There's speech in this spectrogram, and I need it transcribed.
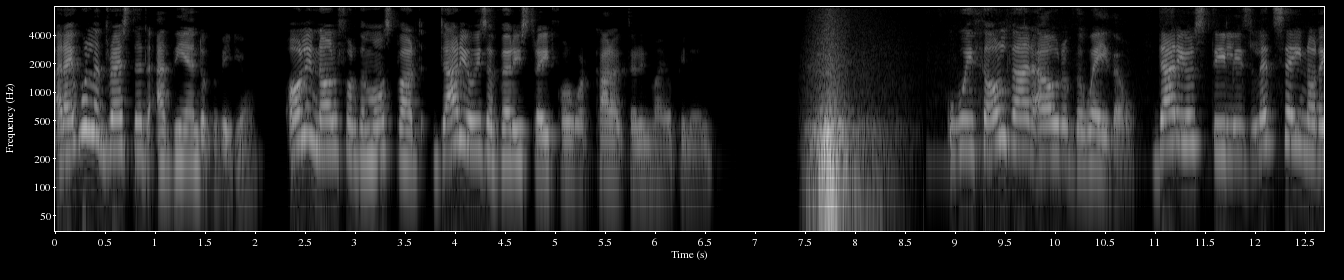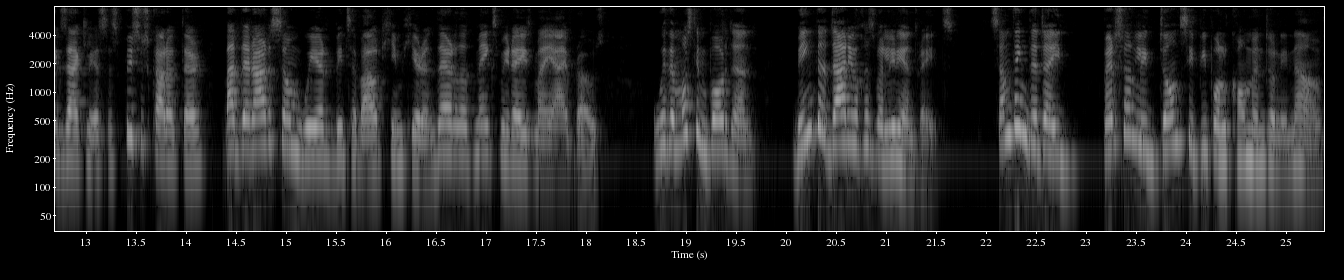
but I will address that at the end of the video. All in all, for the most part, Daario is a very straightforward character in my opinion. With all that out of the way though, Daario still is, let's say, not exactly a suspicious character, but there are some weird bits about him here and there that makes me raise my eyebrows. With the most important being that Daario has Valyrian traits, something that I personally don't see people comment on enough.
